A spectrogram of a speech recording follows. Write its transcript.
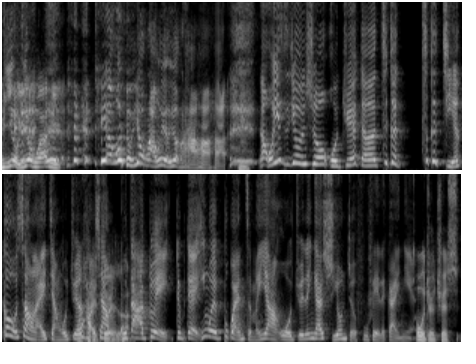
你有用啊？你 对呀、啊，我有用啦，我有用啦，好好好。嗯、那我意思就是说，我觉得这个这个结构上来讲，我觉得好像不大对，对，对不对？因为不管怎么样，我觉得应该使用者付费的概念。我觉得确实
